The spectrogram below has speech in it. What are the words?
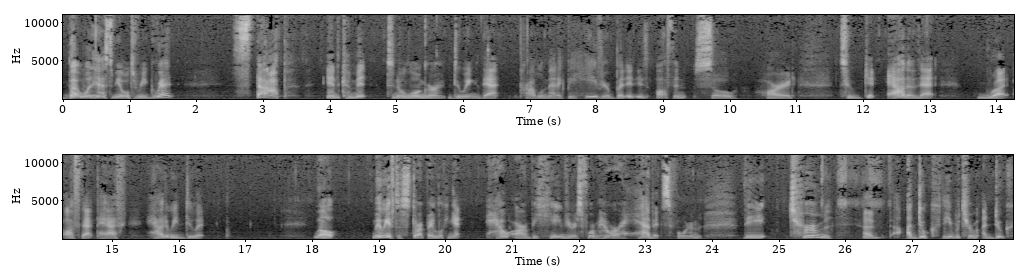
But one has to be able to regret, stop, and commit to no longer doing that problematic behavior. But it is often so hard to get out of that rut, off that path, how do we do it? Well, maybe we have to start by looking at how our behaviors form, how our habits form. The term uh, aduk, the Hebrew term aduk,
